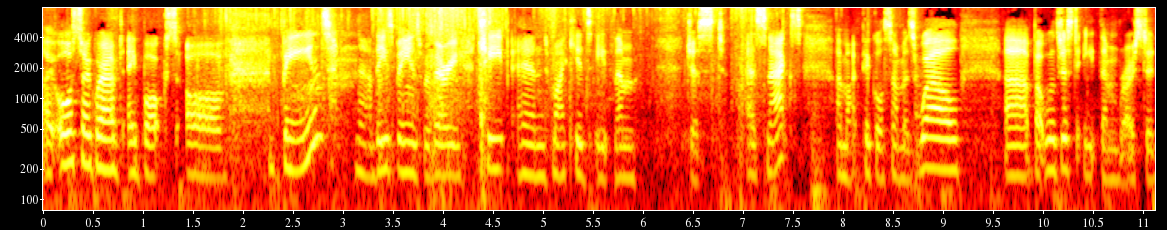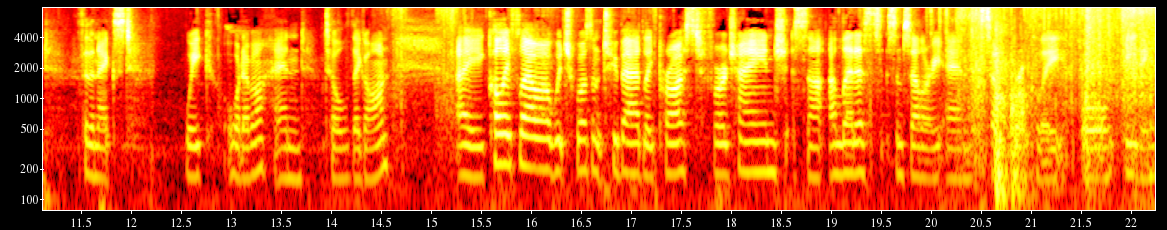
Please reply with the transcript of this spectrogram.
I also grabbed a box of beans. Now these beans were very cheap and my kids eat them just as snacks. I might pickle some as well, uh, but we'll just eat them roasted for the next week or whatever and till they're gone. A cauliflower, which wasn't too badly priced for a change, a lettuce, some celery, and some broccoli for eating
